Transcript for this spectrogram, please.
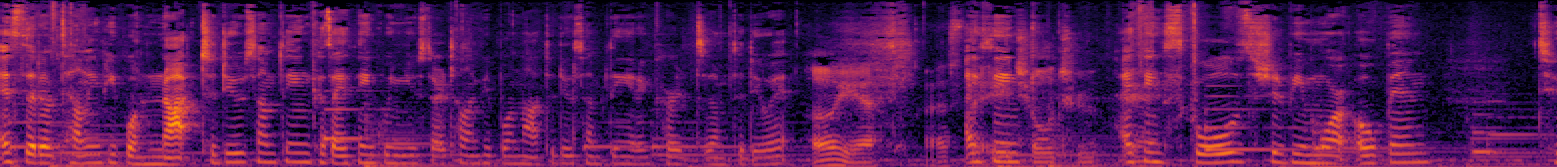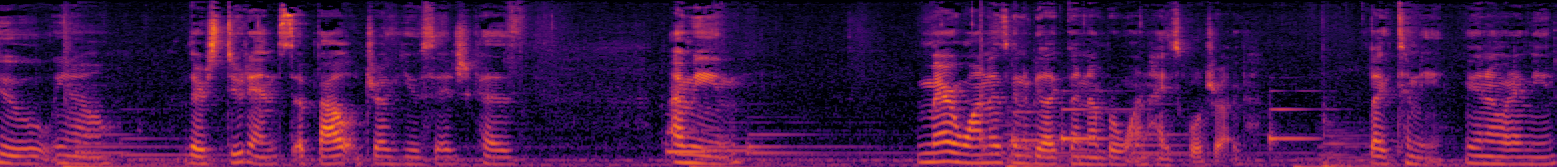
instead of telling people not to do something. Because I think when you start telling people not to do something, it encourages them to do it. Oh yeah, that's the I think- truth. I think schools should be more open to you know their students about drug usage because I mean marijuana is going to be like the number one high school drug like to me you know what I mean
